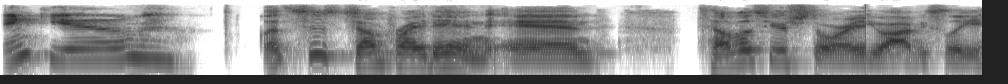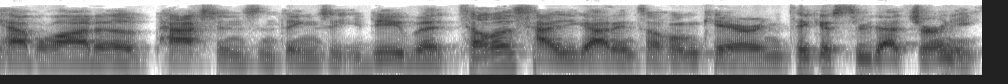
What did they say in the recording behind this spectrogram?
Thank you. Let's just jump right in and tell us your story. You obviously have a lot of passions and things that you do, but tell us how you got into home care and take us through that journey.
